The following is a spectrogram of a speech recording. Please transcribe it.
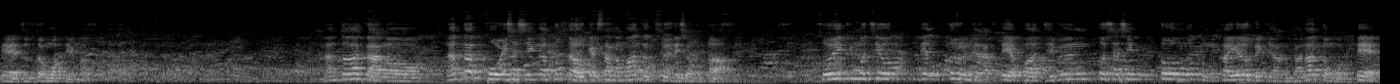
えーずっと思っています。なんとなくあのなんとなくこういう写真が撮ったらお客さんが満足するでしょうとか。そういう気持ちをで撮るんじゃなくてやっぱ自分と写真ともっと向かい合うべきなのかなと思って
